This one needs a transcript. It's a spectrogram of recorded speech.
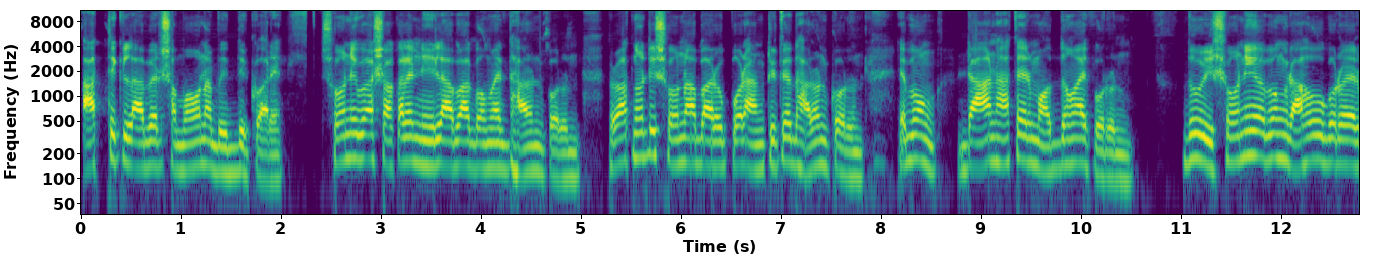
আর্থিক লাভের সম্ভাবনা বৃদ্ধি করে। শনিবার সকালে নীলা বা গমের ধারণ করুন। রত্নটি সোনা বা রূপোর আংটিতে ধারণ করুন এবং ডান হাতের মধ্যমায় পড়ুন। দুই, শনি এবং রাহু গ্রহের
